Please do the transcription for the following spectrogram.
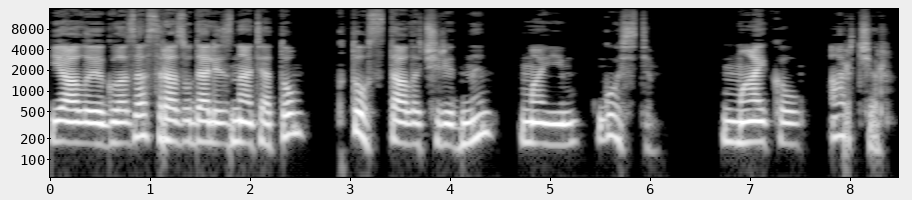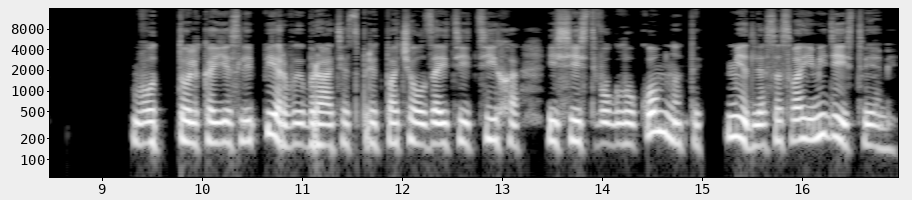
и алые глаза сразу дали знать о том, кто стал очередным моим гостем. Майкл Арчер. Вот только если первый братец предпочел зайти тихо и сесть в углу комнаты, медля со своими действиями,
